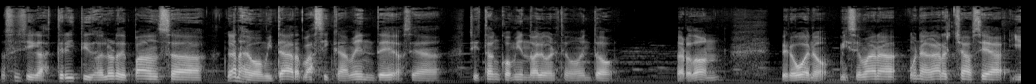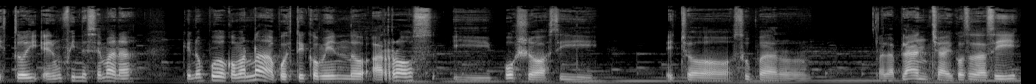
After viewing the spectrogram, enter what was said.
no sé si gastritis, dolor de panza, ganas de vomitar, básicamente. O sea, si están comiendo algo en este momento, perdón. Pero bueno, mi semana, una garcha, o sea, y estoy en un fin de semana que no puedo comer nada, pues estoy comiendo arroz y pollo así, hecho súper a la plancha y cosas así.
